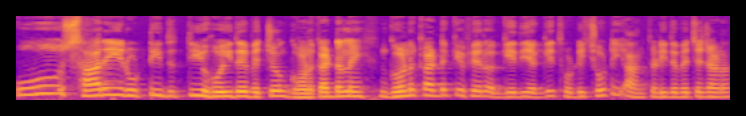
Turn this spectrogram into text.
ਉਹ ਸਾਰੀ ਰੋਟੀ ਦਿੱਤੀ ਹੋਈ ਦੇ ਵਿੱਚੋਂ ਗੁਣ ਕੱਢ ਲੈ ਗੁਣ ਕੱਢ ਕੇ ਫਿਰ ਅੱਗੇ ਦੀ ਅੱਗੇ ਤੁਹਾਡੀ ਛੋਟੀ ਆਂਤੜੀ ਦੇ ਵਿੱਚ ਜਾਣਾ।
